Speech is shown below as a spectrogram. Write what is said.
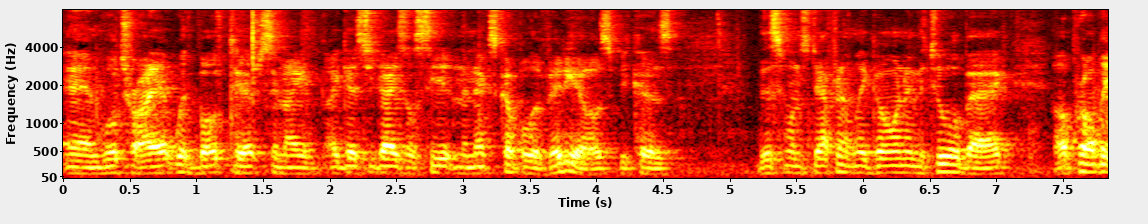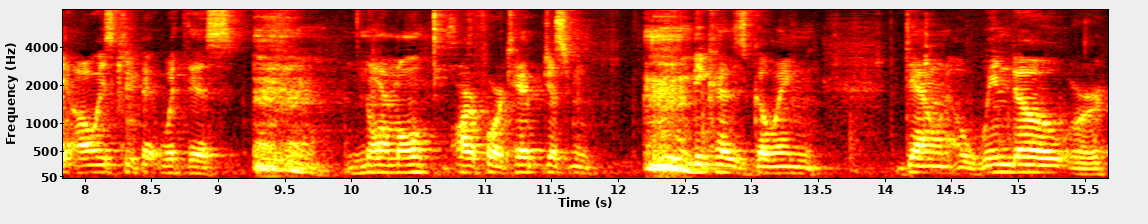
And we'll try it with both tips, and I, I guess you guys will see it in the next couple of videos because this one's definitely going in the tool bag. I'll probably always keep it with this normal R4 tip just because going down a window or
